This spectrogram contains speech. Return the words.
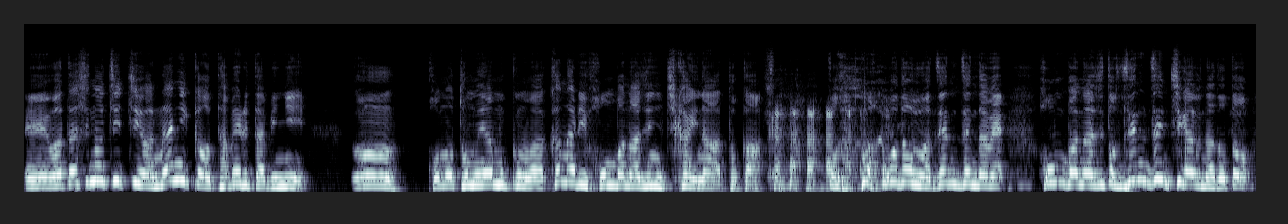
えー私の父は何かを食べるたびに、うーん、このトムヤムクンはかなり本場の味に近いな、とか、この麻婆豆腐は全然ダメ。本場の味と全然違うなどと、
